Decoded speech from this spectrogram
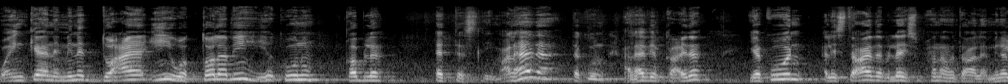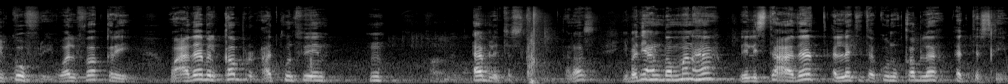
وإن كان من الدعاء والطلب يكون قبل التسليم. على هذا تكون على هذه القاعدة يكون الاستعاذة بالله سبحانه وتعالى من الكفر والفقر وعذاب القبر هتكون فين؟ قبل التسليم. خلاص؟ يبقى دي هنضمنها للاستعاذات التي تكون قبل التسليم.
